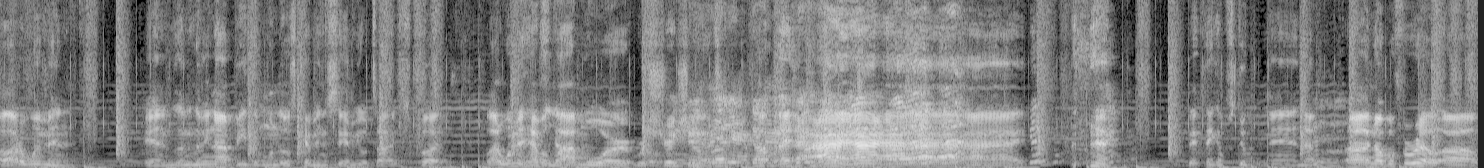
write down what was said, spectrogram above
A lot of women, and let, let me not be the, one of those Kevin Samuel types, but a lot of women have a lot more restrictions. Let it- don't Hey, jump alright, alright, alright, they think I'm stupid, man. No, uh, no but for real,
